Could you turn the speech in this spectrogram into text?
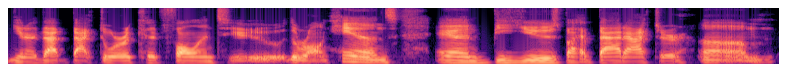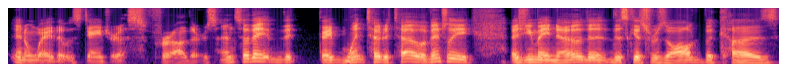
you know, that backdoor could fall into the wrong hands and be used by a bad actor um, in a way that was dangerous for others. And so they they, they went toe to toe. Eventually, as you may know, the, this gets resolved because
